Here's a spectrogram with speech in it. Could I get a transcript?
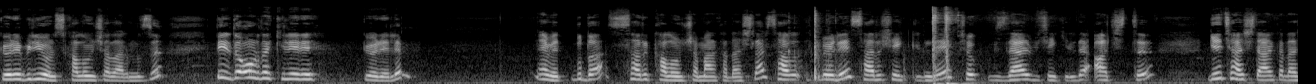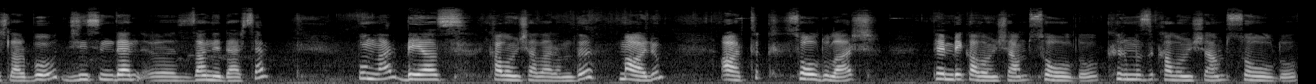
görebiliyoruz kalonşalarımızı. Bir de oradakileri görelim. Evet bu da sarı kalonşam arkadaşlar. Böyle sarı şeklinde çok güzel bir şekilde açtı. Geç açtı arkadaşlar bu. Cinsinden e, zannedersem. Bunlar beyaz kalonşalarımdı. Malum artık soldular. Pembe kalonşam soldu. Kırmızı kalonşam soldu.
